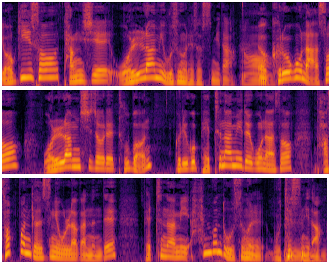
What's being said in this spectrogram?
여기서 당시에 월남이 우승을 했었습니다. 어. 어, 그러고 나서 월남 시절에 두 번, 그리고 베트남이 되고 나서 다섯 번 결승에 올라갔는데 베트남이 한 번도 우승을 못했습니다. 음.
